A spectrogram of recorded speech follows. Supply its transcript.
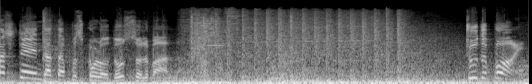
ಪ್ರಶ್ನೆಯಿಂದ ತಪ್ಪಿಸ್ಕೊಳ್ಳೋದು ಸುಲಭ ಅಲ್ಲ. ಟು ದ ಪಾಯಿಂಟ್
